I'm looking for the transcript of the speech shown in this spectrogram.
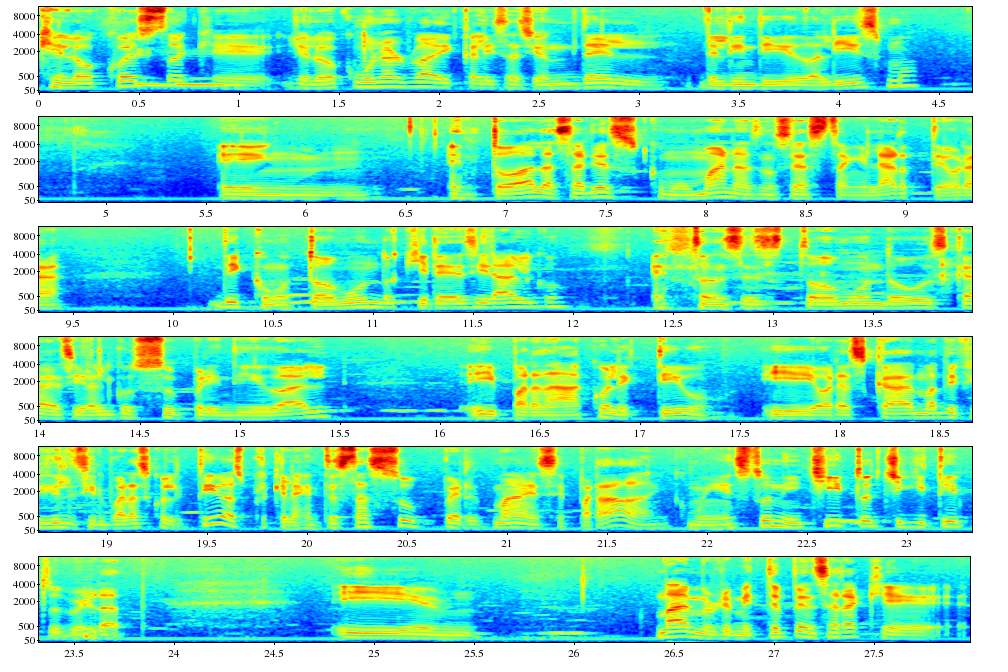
Qué loco esto de que yo lo veo como una radicalización del, del individualismo en, en, todas las áreas como humanas, no sé, hasta en el arte. Ahora, di, como todo mundo quiere decir algo, entonces todo mundo busca decir algo súper individual y para nada colectivo. Y ahora es cada vez más difícil decir varas colectivas porque la gente está súper más separada, como en estos nichitos chiquititos, ¿verdad? Y madre, me remite a pensar a que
